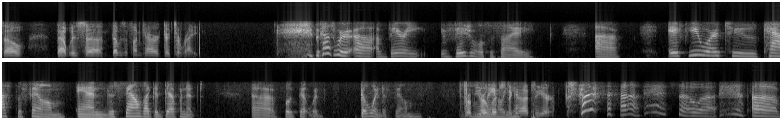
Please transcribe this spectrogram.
So that was uh, that was a fun character to write. Because we're uh, a very visual society. Uh, if you were to cast the film, and this sounds like a definite uh, book that would go into film, from you your lips to have... God's ear. so, uh, uh,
